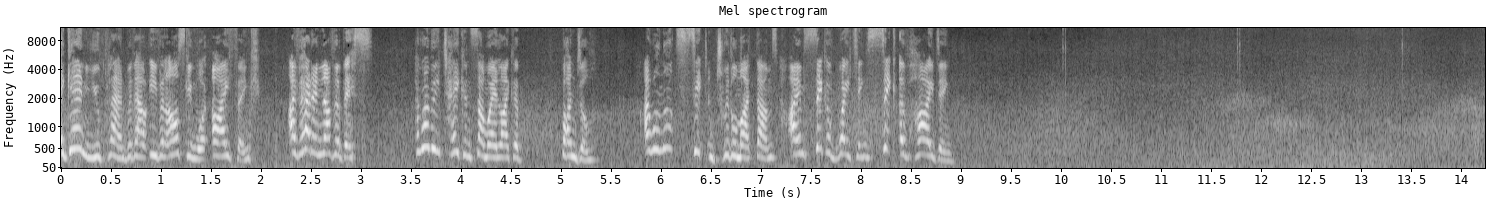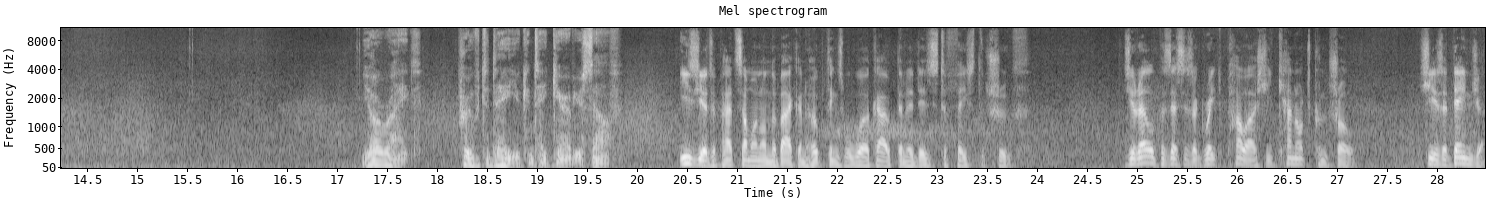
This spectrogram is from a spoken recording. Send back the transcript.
Again, you planned without even asking what I think. I've had enough of this. I won't be taken somewhere like a bundle. I will not sit and twiddle my thumbs. I am sick of waiting, sick of hiding. You're right. Prove today you can take care of yourself. Easier to pat someone on the back and hope things will work out than it is to face the truth. Zireael possesses a great power she cannot control. She is a danger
